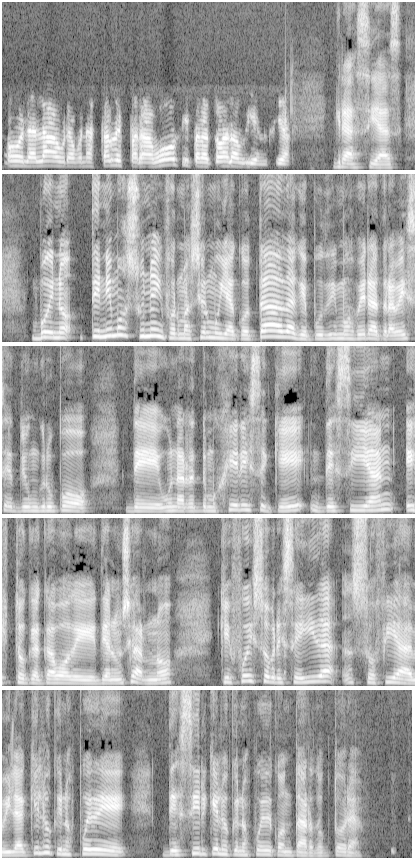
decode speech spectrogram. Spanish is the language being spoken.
Hola Laura, buenas tardes para vos y para toda la audiencia. Gracias. Bueno, tenemos una información muy acotada que pudimos ver a través de un grupo de una red de mujeres que decían esto que acabo de, anunciar, ¿no? Que fue sobreseída Sofía Ávila. ¿Qué es lo que nos puede decir, qué es lo que nos puede contar, doctora?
